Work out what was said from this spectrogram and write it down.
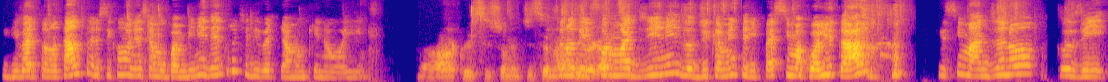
Si divertono tanto e siccome noi siamo bambini dentro ci divertiamo anche noi. No, questi sono eccezionali. Sono dei ragazzi. formaggini, logicamente di pessima qualità, che si mangiano così.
